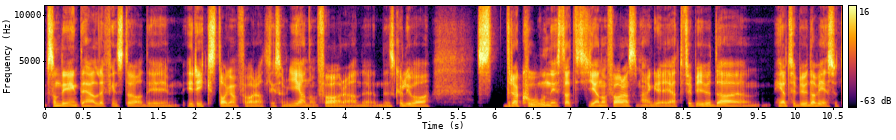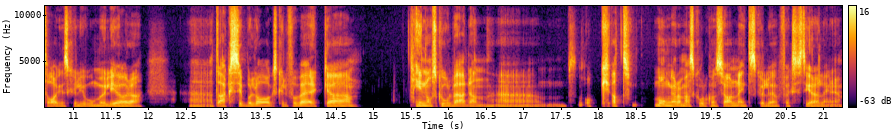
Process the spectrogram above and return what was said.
som det inte heller finns stöd i, i riksdagen för att liksom genomföra. Det, det skulle ju vara drakoniskt att genomföra en sån här grej. Att förbjuda, helt förbjuda vinstuttag skulle ju omöjliggöra uh, att aktiebolag skulle få verka inom skolvärlden uh, och att många av de här skolkoncernerna inte skulle få existera längre.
